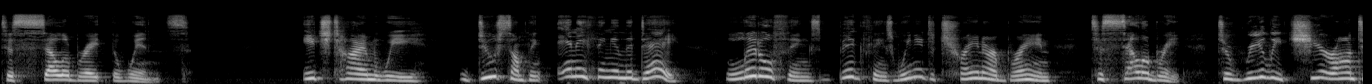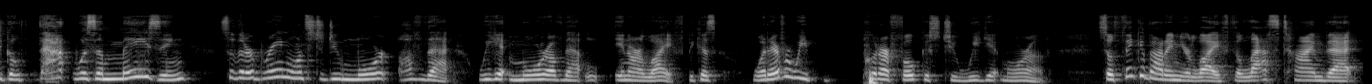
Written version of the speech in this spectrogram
to celebrate the wins. Each time we do something, anything in the day, little things, big things, we need to train our brain to celebrate, to really cheer on, to go, that was amazing, so that our brain wants to do more of that. We get more of that in our life because whatever we put our focus to, we get more of. So think about in your life the last time that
